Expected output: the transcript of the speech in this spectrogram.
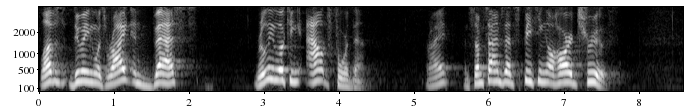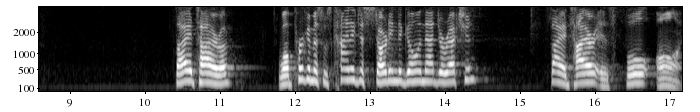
Love's doing what's right and best, really looking out for them, right? And sometimes that's speaking a hard truth. Thyatira, while Pergamos was kind of just starting to go in that direction, Thyatira is full on,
